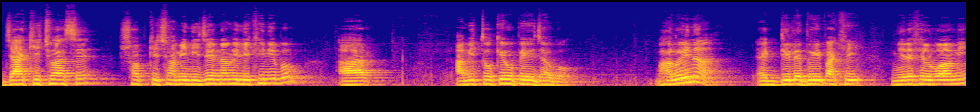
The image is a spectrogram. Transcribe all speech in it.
যা কিছু আছে সব কিছু আমি নিজের নামে লিখে নেব আর আমি তোকেও পেয়ে যাব। ভালোই না? এক ডিলে দুই পাখি মেরে ফেলব আমি।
